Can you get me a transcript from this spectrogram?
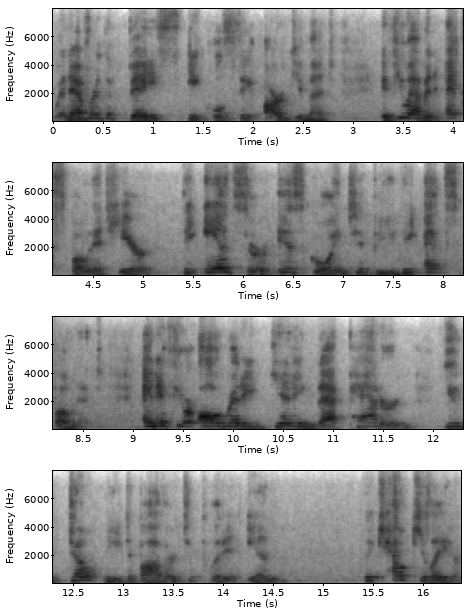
whenever the base equals the argument, if you have an exponent here, the answer is going to be the exponent. And if you're already getting that pattern, you don't need to bother to put it in the calculator.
